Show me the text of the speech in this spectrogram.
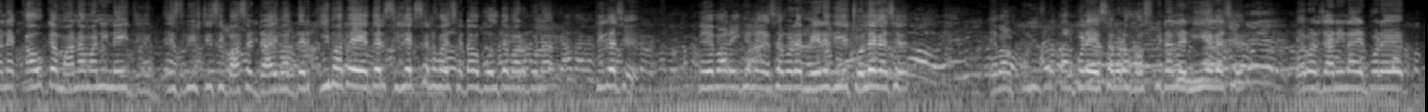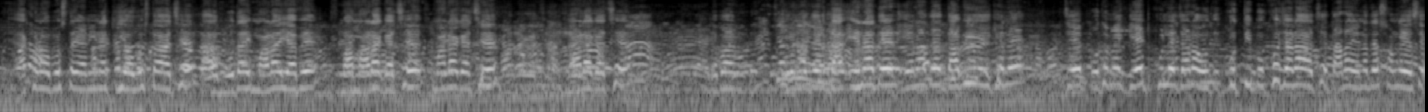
মানে কাউকে মানামানি নেই এসবিএসটিসি বাসের ড্রাইভারদের। কীভাবে এদের সিলেকশন হয় সেটাও বলতে পারব না। ঠিক আছে? তো এবার এখানে এসে পরে মেরে দিয়ে চলে গেছে। এবার পুলিশরা তারপরে এসে পরে হসপিটালে নিয়ে গেছে। এবার জানি না এরপরে এখন অবস্থা, জানি না কি অবস্থা আছে। আর বোধহয় মারা যাবে বা মারা গেছে মারা গেছে মারা গেছে। এবার এনাদের এনাদের এনাদের দাবি এখানে যে প্রথমে গেট খুলে যারা কর্তৃপক্ষ যারা আছে তারা এনাদের সঙ্গে এসে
